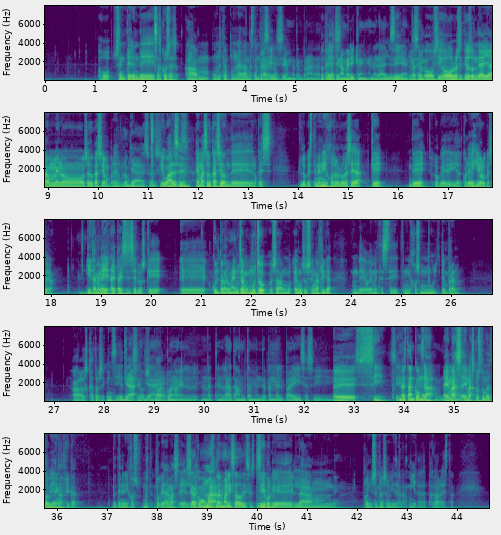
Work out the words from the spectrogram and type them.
o se enteren de esas cosas a una, una edad más temprana? sí, ¿no? sí, muy temprana. ¿No en? Latinoamérica en general, yo Sí, diría. que sí. o sí, o los sitios donde haya menos educación, por ejemplo. Ya, eso es. Que igual Sí. hay más educación de, de lo que es lo que es tener hijos o lo que sea que de lo que ir al colegio o lo que sea. Y también hay, hay países en los que eh, Culturalmente, mucha- mucho, o sea, hay muchos en África donde obviamente se tienen hijos muy temprano. A los 14, 15 ya, Ya, tienes hijos. ya, plan. bueno, en, en, la- en LATAM también depende del país, así. Eh, sí, sí. No es tan común. O sea, hay más, hay más costumbre todavía en África de tener hijos. Porque además. el- o sea, como la- más normalizado, dices tú. Sí, porque la. mm, Coño, siempre se me olvida la mierda la palabra esta.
